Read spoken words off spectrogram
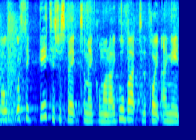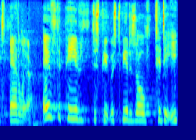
Well, with the greatest respect to Michael Murray, I go back to the point I made earlier. If the pay dispute was to be resolved today,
